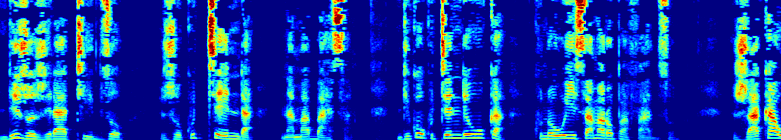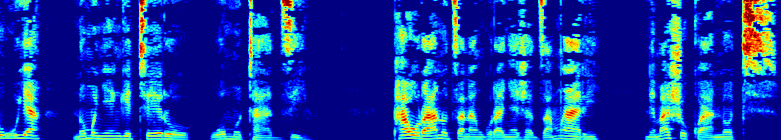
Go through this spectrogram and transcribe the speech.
Ndizvo zviratidzo zvokutenda namabasa ndiko kutendeuka kunouyisa maropafadzo zvakauya nomunyengetero womutadzi. Pauro anotsanangura nyasha dzamwari nemashoko anoti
